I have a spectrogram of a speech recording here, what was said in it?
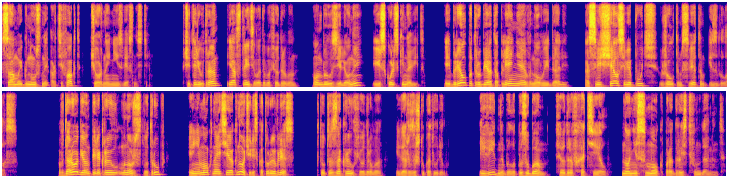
самый гнусный артефакт черной неизвестности. В четыре утра я встретил этого Федорова. Он был зеленый и скользкий на вид. И брел по трубе отопления в новые дали, освещал себе путь желтым светом из глаз. В дороге он перекрыл множество труб и не мог найти окно, через которое влез. Кто-то закрыл Федорова и даже заштукатурил. И видно было по зубам, Федоров хотел, но не смог прогрызть фундамент.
